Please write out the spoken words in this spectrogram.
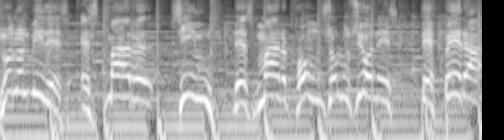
No lo olvides, Smart SIM de Smartphone Soluciones te espera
